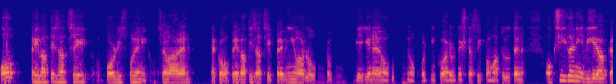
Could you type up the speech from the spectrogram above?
o privatizaci poldy spojených oceláren jako o privatizaci prvního a dlouhou dobu jediného hutního podniku a do dneška si pamatuju ten okřídlený výrok eh,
